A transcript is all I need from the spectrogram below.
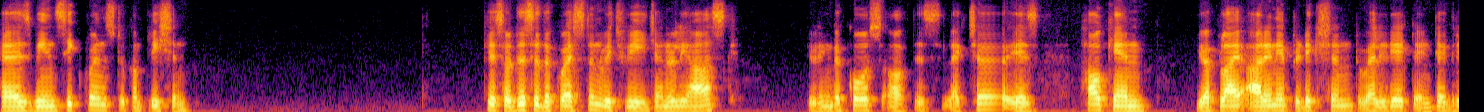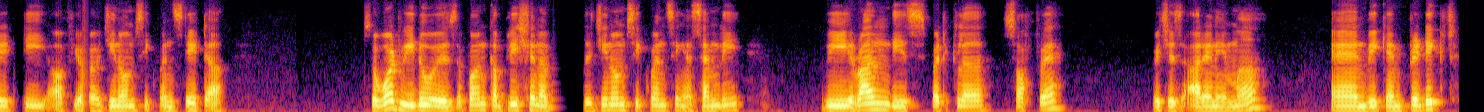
has been sequenced to completion. Okay, so this is the question which we generally ask during the course of this lecture is how can you apply RNA prediction to validate the integrity of your genome sequence data. So what we do is upon completion of the genome sequencing assembly, we run this particular software, which is RNAmmer, and we can predict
